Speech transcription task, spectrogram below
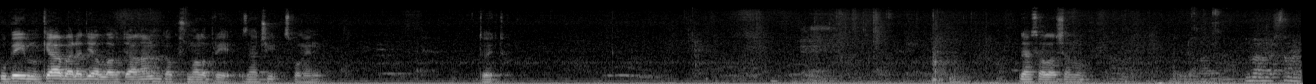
Ubej ibn Kjaba radijallahu ta'ala, kako smo malo prije, znači, spomenuli. To je to. Da, se Allah šalmo. Imam još samo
